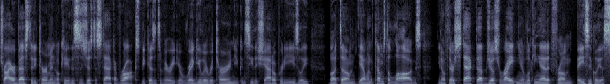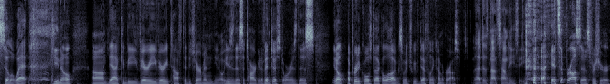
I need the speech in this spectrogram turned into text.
try our best to determine okay, this is just a stack of rocks because it's a very irregular return. You can see the shadow pretty easily. But um, yeah, when it comes to logs, you know, if they're stacked up just right and you're looking at it from basically a silhouette, you know, um, yeah, it can be very, very tough to determine, you know, is this a target of interest or is this, you know, a pretty cool stack of logs, which we've definitely come across. That does not sound easy. it's a process for sure.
